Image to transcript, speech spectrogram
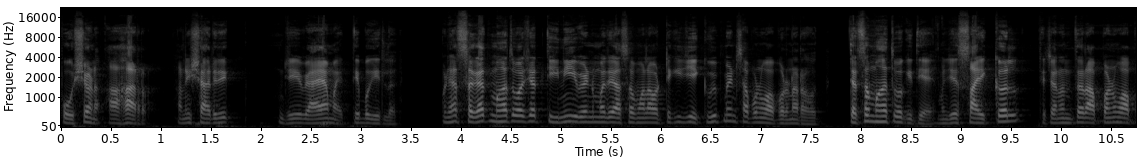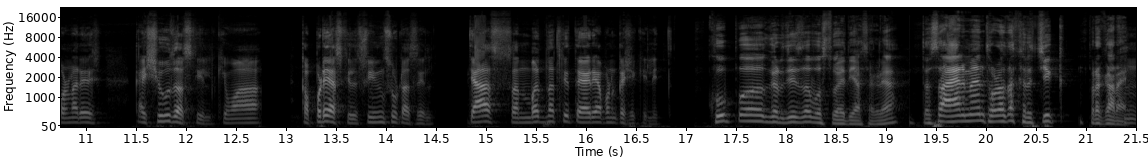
पोषण आहार आणि शारीरिक जे व्यायाम आहेत ते बघितलं. पण ह्या सगळ्यात महत्त्वाच्या तिन्ही इव्हेंटमध्ये असं मला वाटतं की जे इक्विपमेंट्स आपण वापरणार आहोत त्याचं महत्त्व किती आहे? म्हणजे सायकल त्याच्यानंतर आपण वापरणारे काही शूज असतील किंवा कपडे असतील स्विमिंग सूट असेल त्या संबंधातली तयारी आपण कशी केलीत? खूप गरजेच्या वस्तू आहेत या सगळ्या. तसं आयर्नमॅन थोडासा खर्चिक प्रकार आहे.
